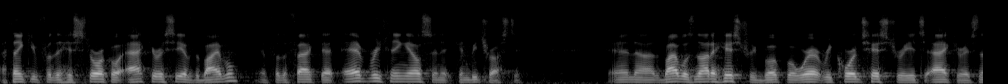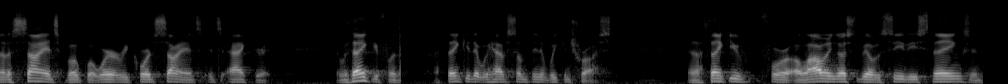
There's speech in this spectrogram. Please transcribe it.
I thank you for the historical accuracy of the Bible and for the fact that everything else in it can be trusted. And uh, the Bible is not a history book, but where it records history, it's accurate. It's not a science book, but where it records science, it's accurate. And we thank you for that. I thank you that we have something that we can trust. And I thank you for allowing us to be able to see these things and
